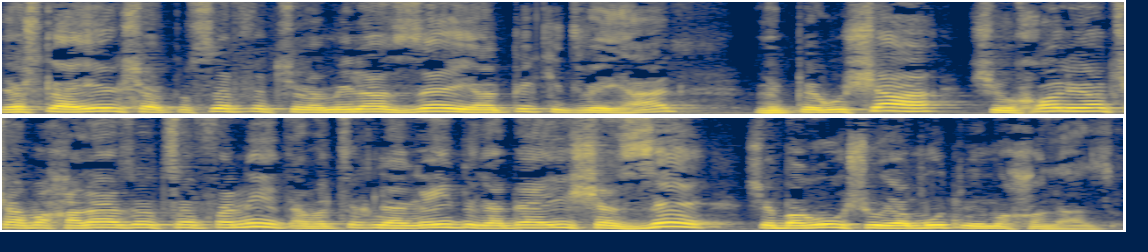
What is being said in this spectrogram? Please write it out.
יש להעיר שהתוספת של המילה זה היא על פי כתבי יד, ופירושה שיכול להיות שהמחלה הזאת סופנית, אבל צריך להגיד לגבי האיש הזה, שברור שהוא ימות ממחלה הזאת.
